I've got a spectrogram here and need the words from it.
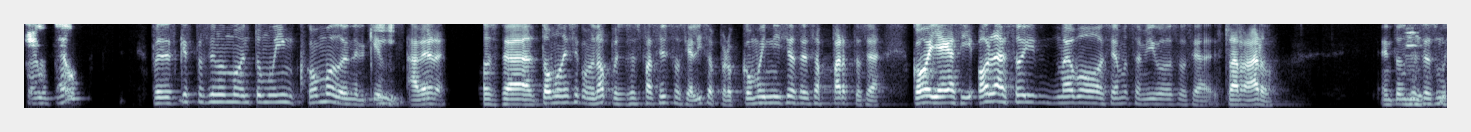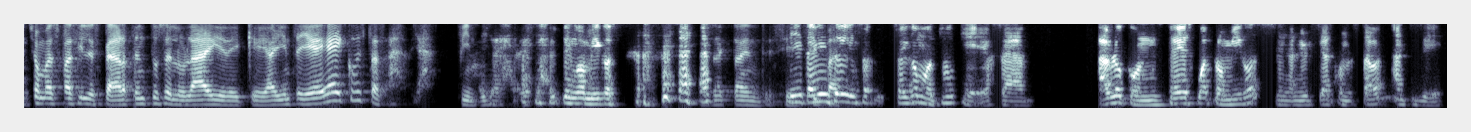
¿qué, qué? Pues es que estás en un momento muy incómodo en el que, a ver, o sea, todo mundo dice como, no, pues es fácil socializo, pero ¿cómo inicias esa parte? O sea, ¿cómo llegas y, hola, soy nuevo, seamos amigos? O sea, está raro. Entonces es mucho más fácil esperarte en tu celular y de que alguien te llegue, hey, ¿cómo estás? Ah, ya, fin. Tengo amigos. Exactamente, sí. Sí, también soy, soy, como tú, que, o sea, hablo con tres, cuatro amigos en la universidad cuando estaba, antes de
